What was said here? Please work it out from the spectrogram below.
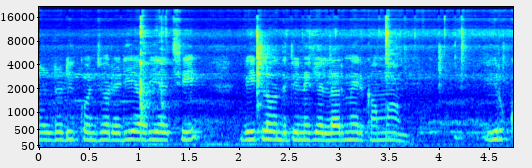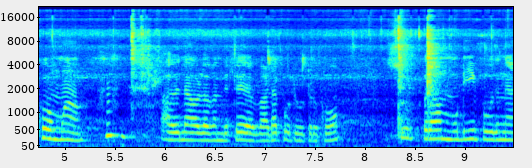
ஆல்ரெடி கொஞ்சம் ரெடி ஆகியாச்சு. வீட்டில் வந்துட்டு இன்றைக்கி எல்லாருமே இருக்காமா? இருக்கோமா? அதனால வந்துட்டு வடை போட்டு விட்ருக்கோம் சூப்பராக முடிய போகுதுங்க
